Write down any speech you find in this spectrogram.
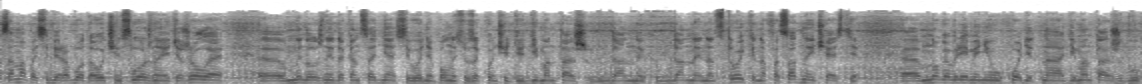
Сама по себе работа очень сложная и тяжелая. Э, Мы должны до конца дня сегодня полностью закончить демонтаж данных, данной надстройки на фасадной части. Э, Много времени уходит на демонтаж двух,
